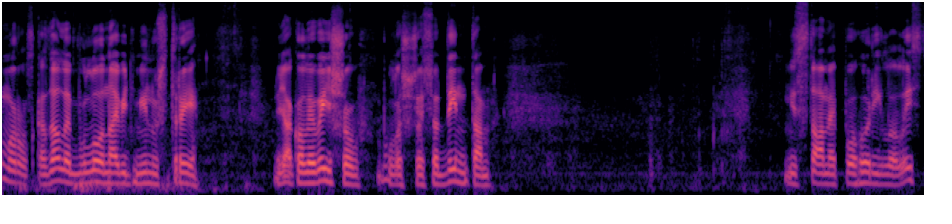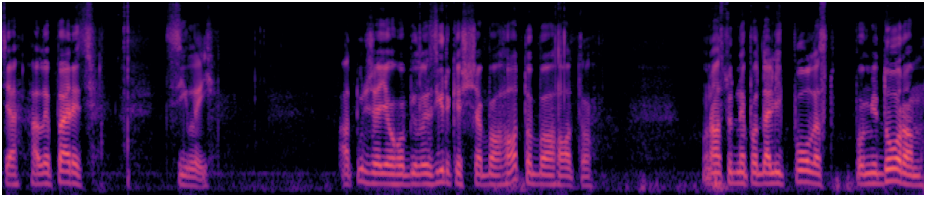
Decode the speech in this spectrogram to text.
Був мороз, сказали, було навіть мінус 3. Ну, я коли вийшов, було щось один там. Містами погоріло листя, але перець цілий. А тут же його білозірки ще багато-багато. У нас тут неподалік поле з помідором.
